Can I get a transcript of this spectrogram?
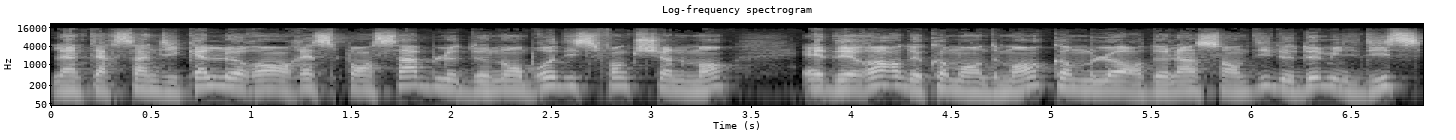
L'intersyndical le rend responsable de nombreux dysfonctionnements et d'erreurs de commandement comme lors de l'incendie de 2010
